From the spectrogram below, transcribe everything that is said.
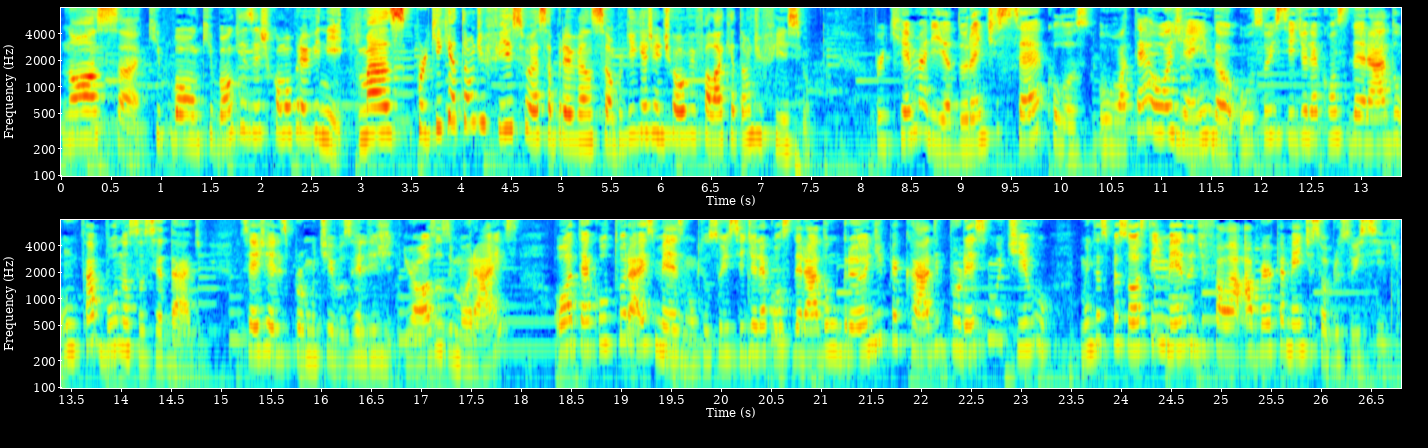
Nossa, que bom, que bom que existe como prevenir. Mas por que, que é tão difícil essa prevenção? Por que, que a gente ouve falar que é tão difícil? Porque, Maria, durante séculos, ou até hoje ainda, o suicídio é considerado um tabu na sociedade, seja eles por motivos religiosos e morais, ou até culturais mesmo, que o suicídio é considerado um grande pecado e por esse motivo muitas pessoas têm medo de falar abertamente sobre o suicídio.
